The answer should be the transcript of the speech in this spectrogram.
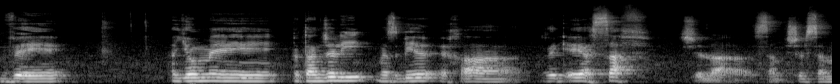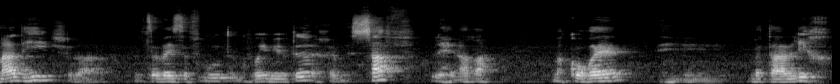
והיום פטנג'לי מסביר איך רגעי הסף של, של סמדהי, של מצבי ספגות הגבוהים ביותר, איך הם סף להערה. מה קורה בתהליך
